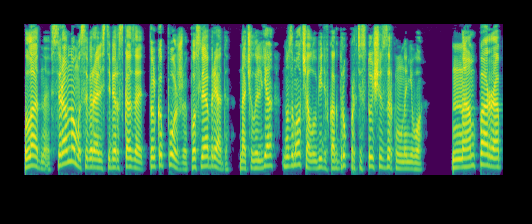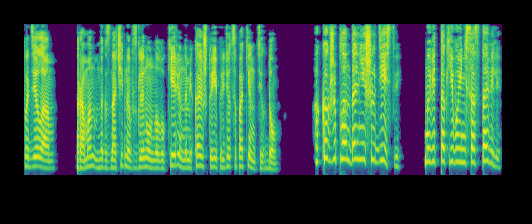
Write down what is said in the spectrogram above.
«Ладно, все равно мы собирались тебе рассказать, только позже, после обряда», начал Илья, но замолчал, увидев, как друг протестующий зыркнул на него. «Нам пора по делам». Роман многозначительно взглянул на Лукерию, намекая, что ей придется покинуть их дом. «А как же план дальнейших действий? Мы ведь так его и не составили.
